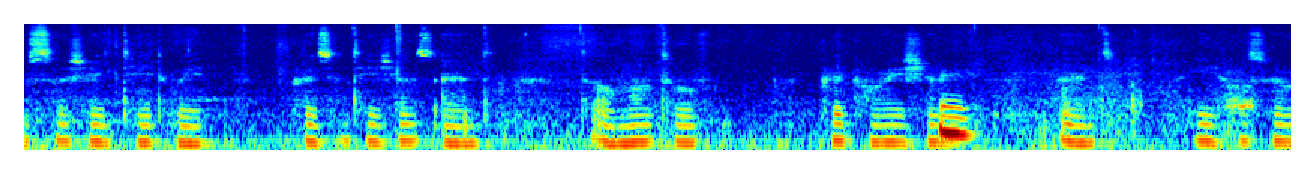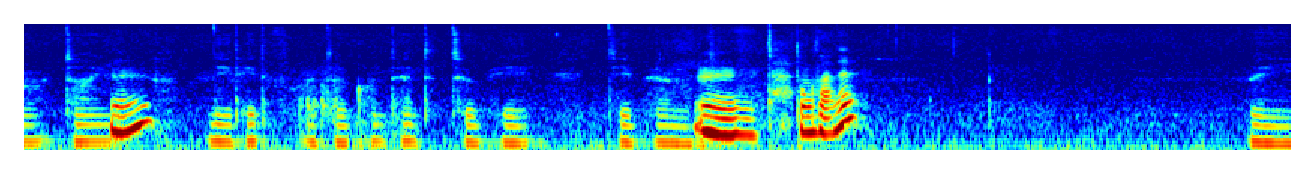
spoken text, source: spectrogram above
associated with presentations and the amount of preparation 음, and rehearsal time 음, needed for the content to be developed. 음. 자 동사는 May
